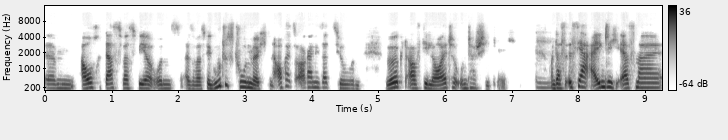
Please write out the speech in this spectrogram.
ähm, auch das, was wir uns, also was wir Gutes tun möchten, auch als Organisation, wirkt auf die Leute unterschiedlich. Und das ist ja eigentlich erstmal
